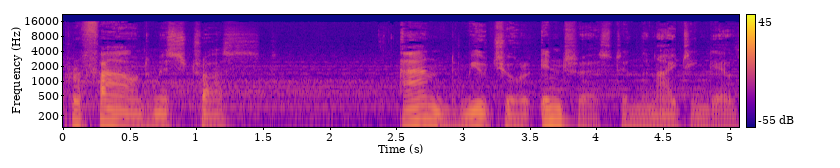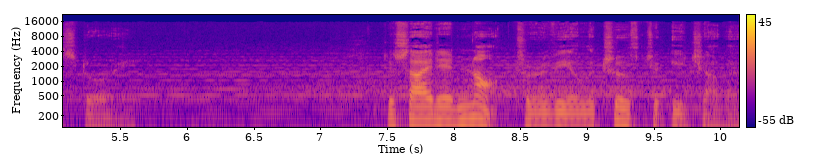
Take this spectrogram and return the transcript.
profound mistrust and mutual interest in the Nightingale story, decided not to reveal the truth to each other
